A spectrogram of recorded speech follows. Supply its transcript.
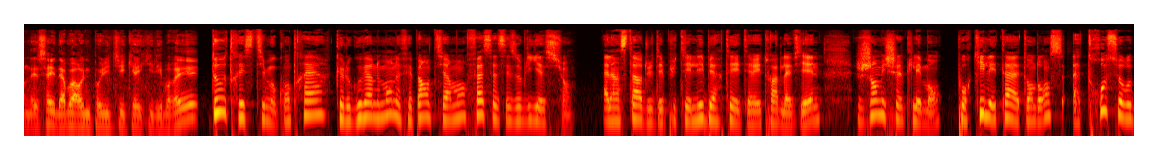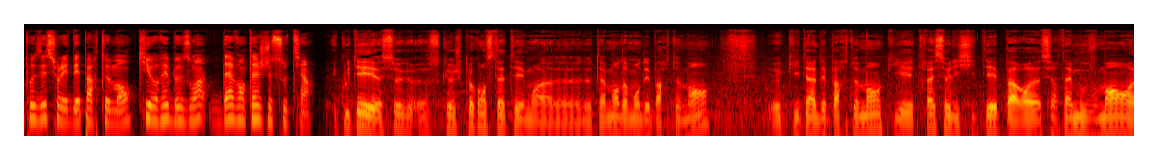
on essaye d'avoir une politique équilibrée. D'autres estiment au contraire que le gouvernement ne fait pas entièrement face à ses obligations. À l'instar du député Liberté et Territoire de la Vienne, Jean-Michel Clément, pour qui l'État a tendance à trop se reposer sur les départements qui auraient besoin davantage de soutien. Écoutez, ce, que je peux constater, moi, euh, notamment dans mon département, qui est un département qui est très sollicité par certains mouvements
